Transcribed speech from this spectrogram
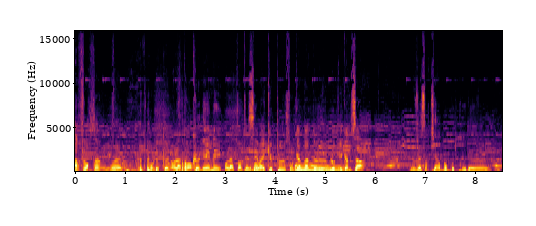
À force, hein. Ouais. Tout le connaît, on on l'attend. connaît, mais On l'attend tellement. c'est vrai que peu sont capables de bloquer comme ça. Il nous a sorti un beaucoup de coups de. Ah,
